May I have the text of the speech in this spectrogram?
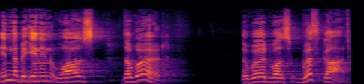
In the beginning was the Word. The Word was with God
